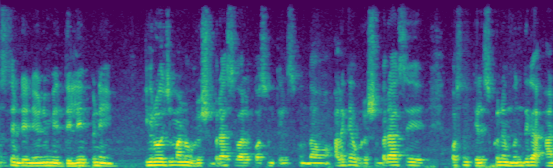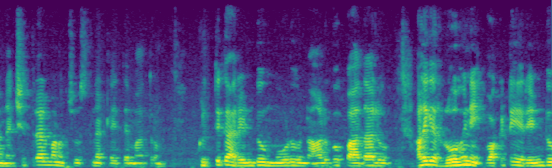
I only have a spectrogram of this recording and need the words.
నమస్తే అండి. నేను మీ దిలీప్‌ని. ఈరోజు మనం వృషభ రాశి వాళ్ళ కోసం తెలుసుకుందాము. అలాగే వృషభ రాశి కోసం తెలుసుకునే ముందుగా ఆ నక్షత్రాలు మనం చూసుకున్నట్లయితే మాత్రం కృత్తిక 2, 3, 4 పాదాలు, అలాగే రోహిణి 1, 2,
